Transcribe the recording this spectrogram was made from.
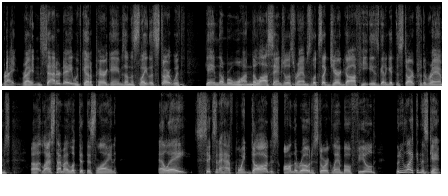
Right, right. And Saturday, we've got a pair of games on the slate. Let's start with game number one. The Los Angeles Rams. Looks like Jared Goff, he is going to get the start for the Rams. Uh, last time I looked at this line, LA, six and a half point dogs on the road, historic Lambeau Field. Who do you like in this game?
